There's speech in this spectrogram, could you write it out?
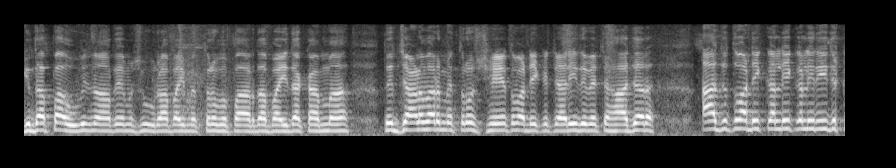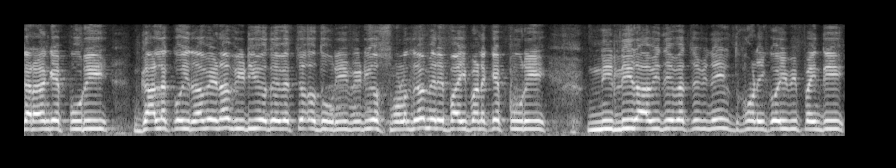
ਗਿੱਦਾ ਭਾਊ ਵੀ ਨਾਂ ਤੇ ਮਸ਼ਹੂਰ ਆ ਬਾਈ ਮਿੱਤਰੋ, ਵਪਾਰ ਦਾ ਬਾਈ ਦਾ ਕੰਮ ਆ। ਤੇ ਜਾਨਵਰ ਮਿੱਤਰੋ, ਛੇ ਤੁਹਾਡੀ ਕਚਹਿਰੀ ਦੇ ਵਿੱਚ ਹਾਜ਼ਰ। ਅੱਜ ਤੁਹਾਡੀ ਕੱਲੀ ਕੱਲੀ ਰੀਜ ਕਰਾਂਗੇ ਪੂਰੀ। ਗੱਲ ਕੋਈ ਰਵੇ ਨਾ ਵੀਡੀਓ ਦੇ ਵਿੱਚ, ਅਧੂਰੀ ਵੀਡੀਓ ਸੁਣ ਲਿਓ ਮੇਰੇ ਬਾਈ ਬਣ ਕੇ ਪੂਰੀ। ਨੀਲੀ ਰਾਵੀ ਦੇ ਵਿੱਚ ਵੀ ਨਹੀਂ ਦਿਖਾਉਣੀ ਕੋਈ ਵੀ ਪੈਂਦੀ।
